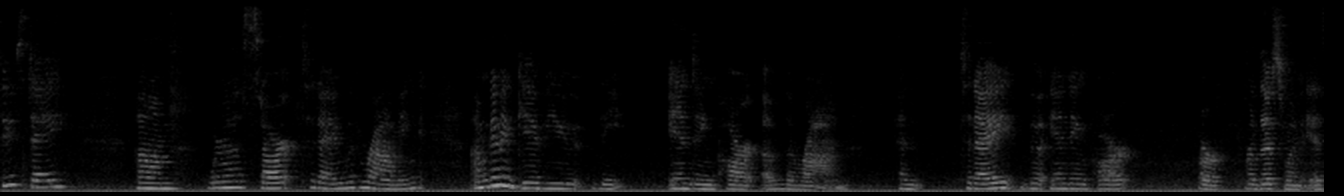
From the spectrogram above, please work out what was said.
Tuesday. Um, we're going to start today with rhyming. I'm going to give you the ending part of the rhyme. And today, the ending part, or for this one, is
